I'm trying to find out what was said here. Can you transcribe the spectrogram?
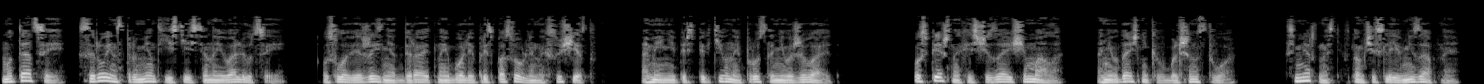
Мутации – сырой инструмент естественной эволюции. Условия жизни отбирают наиболее приспособленных существ, а менее перспективные просто не выживают. Успешных исчезающе мало, а неудачников большинство. Смертность, в том числе и внезапная,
